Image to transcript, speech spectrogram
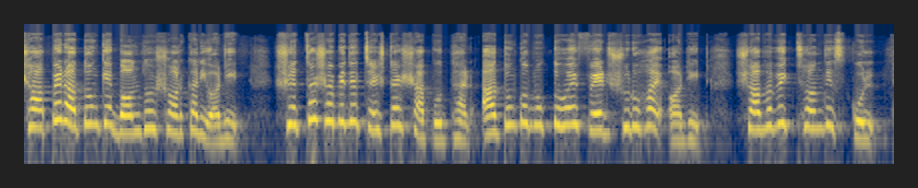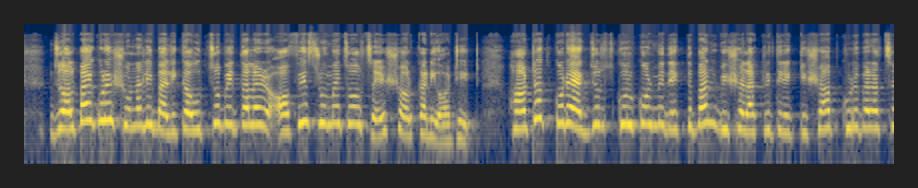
সাপের আতঙ্কে বন্ধ সরকারি অডিট। স্বেচ্ছাসেবীদের চেষ্টায় সাপ উদ্ধার। আতঙ্কমুক্ত হয়ে ফের শুরু হয় অডিট। স্বাভাবিক ছন্দে স্কুল। জলপাইগুড়ি সোনালী বালিকা উচ্চ বিদ্যালয়ের অফিস রুমে চলছে সরকারি অডিট। হঠাৎ করে একজন স্কুল কর্মী দেখতে পান বিশাল আকৃতির একটি সাপ ঘুরে বেড়াচ্ছে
